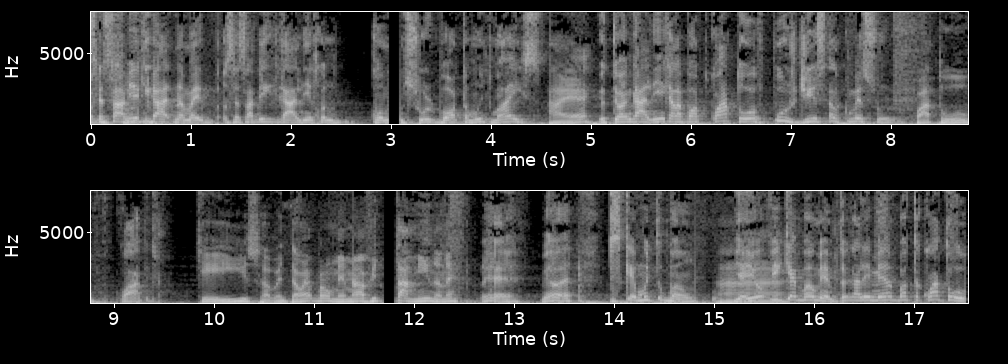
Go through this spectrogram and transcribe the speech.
Você sabia que galinha. Não, mas você sabia que galinha, quando come sorgo, bota muito mais? Ah, é? Eu tenho uma galinha que ela bota quatro ovos por dia se ela comer sorgo. Quatro ovos. Quatro. Que isso, rapaz. Então é bom mesmo. É uma vitamina, né? É. Meu, é, diz que é muito bom. Ah. E aí eu vi que é bom mesmo. Então a galinha mesmo bota quatro ovos.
